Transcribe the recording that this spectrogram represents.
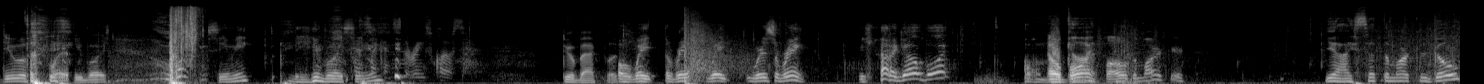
Do a flip. You boys see me? Do you boys see me? seconds. The ring's close. Do a backflip. Oh wait, the ring. Wait, where's the ring? We gotta go, boy. Oh my oh boy, god. follow the marker. Yeah, I set the marker. Go.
